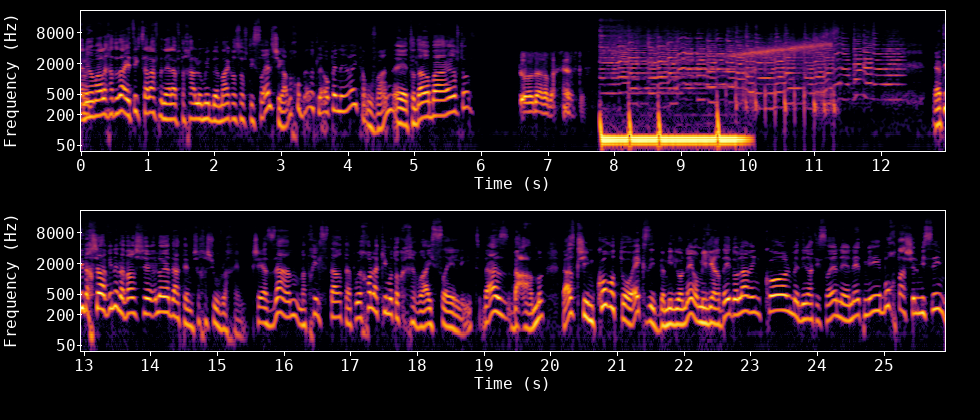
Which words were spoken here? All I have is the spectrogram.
אני אומר לך תודה, איציק צלף, מנהל האבטחה הלאומית במייקרוסופט ישראל, שגם מחוברת ל-OpenAI כמובן. אה, תודה רבה, ערב טוב. תודה רבה, ערב טוב. העתיד עכשיו, הנה דבר שלא ידעתם, שחשוב לכם. כשיזם מתחיל סטארט-אפ, הוא יכול להקים אותו כחברה ישראלית, ואז בעם, ואז כשימכור אותו אקזיט במיליוני או מיליארדי דולרים, כל מדינת ישראל נהנית מבוכטה של מיסים.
